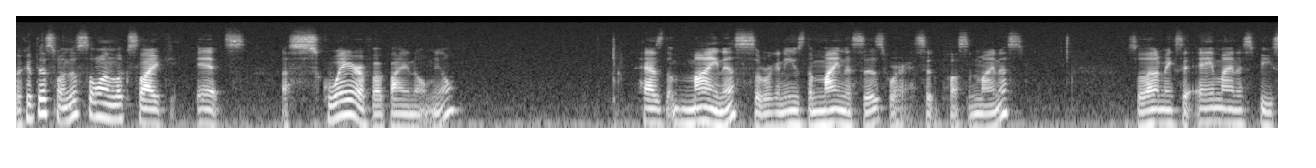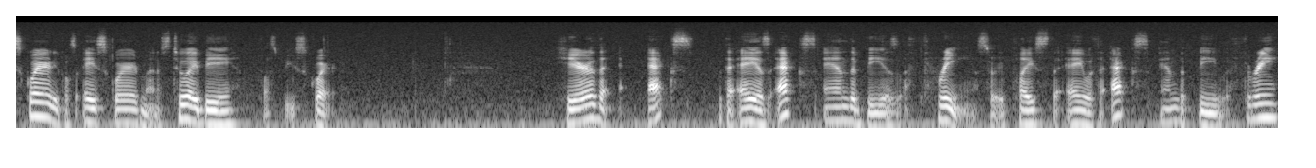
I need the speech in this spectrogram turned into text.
Look at this one. This one looks like it's a square of a binomial has the minus, so we're going to use the minuses where I said plus and minus. So that makes it a minus b squared equals a squared minus 2ab plus b squared. Here the x, the a is x and the b is a 3. So replace the a with x and the b with 3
